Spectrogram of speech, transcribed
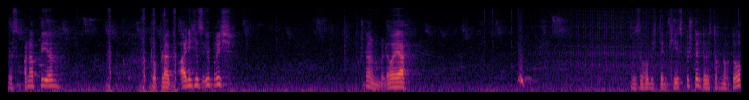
Das Anna-Bier. Da bleibt einiges übrig. Schnell mal daher. Wieso habe ich den Käse bestellt? Da ist doch noch da.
